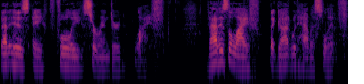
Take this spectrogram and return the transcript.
That is a fully surrendered life. That is the life that God would have us live.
